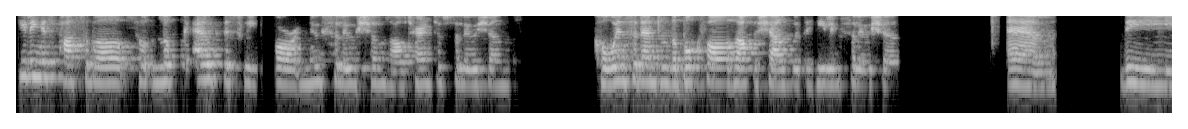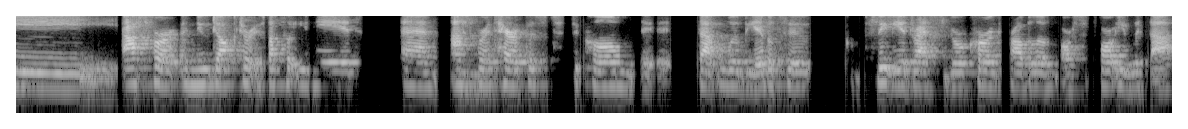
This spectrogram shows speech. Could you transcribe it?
healing is possible. So look out this week for new solutions, alternative solutions. Coincidental, the book falls off the shelf with the healing solution. Um, the ask for a new doctor if that's what you need. Um, ask for a therapist to come that will be able to completely address your current problem or support you with that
